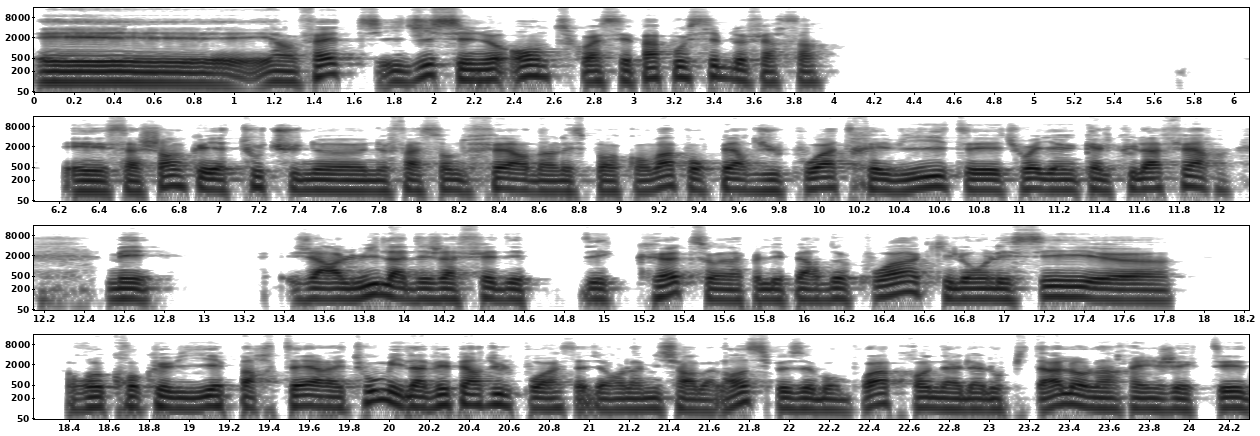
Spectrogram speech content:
Et, en fait, il dit c'est une honte, quoi. C'est pas possible de faire ça. Et sachant qu'il y a toute une, façon de faire dans les sports combat pour perdre du poids très vite, et tu vois, il y a un calcul à faire. Mais genre lui, il a déjà fait des, des cuts, on appelle les pertes de poids, qui l'ont laissé euh, recroquevillé par terre et tout, mais il avait perdu le poids. C'est-à-dire, on l'a mis sur la balance, il faisait bon poids. Après, on est allé à l'hôpital, on l'a réinjecté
